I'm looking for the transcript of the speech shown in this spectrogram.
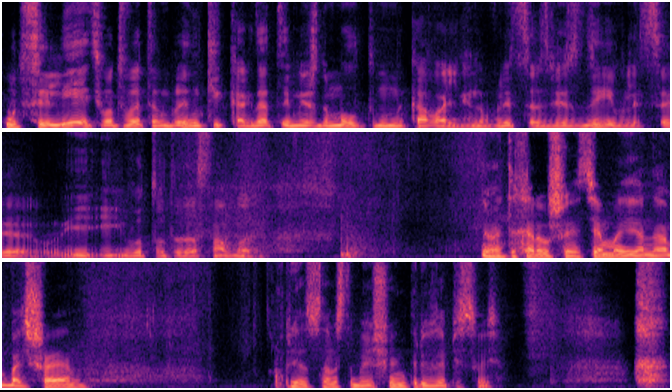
уцелеть вот в этом рынке, когда ты между молотом и наковальней, ну, в лице звезды и в лице, и, и вот, вот это основное? Ну, это хорошая тема, и она большая. Придется нам с тобой еще интервью записывать.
